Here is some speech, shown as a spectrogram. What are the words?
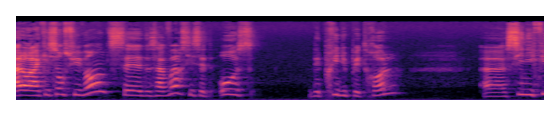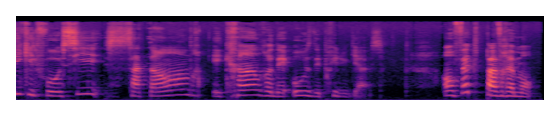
Alors la question suivante, c'est de savoir si cette hausse des prix du pétrole euh, signifie qu'il faut aussi s'atteindre et craindre des hausses des prix du gaz. En fait, pas vraiment.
